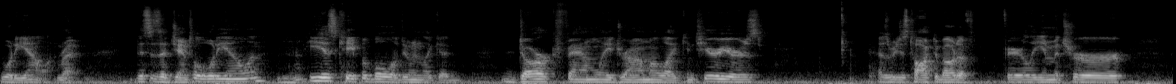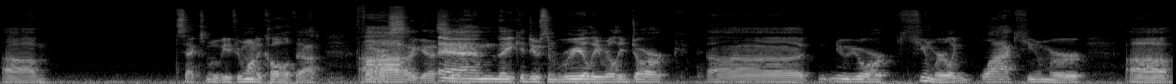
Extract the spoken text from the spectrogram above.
Woody Allen. Right. This is a gentle Woody Allen. Mhm. He is capable of doing like a dark family drama, like Interiors, as we just talked about, a fairly immature um, sex movie, if you want to call it that. Farce, Uh, I guess, yeah. And they could do some really, really dark uh, New York humor, like black humor uh,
